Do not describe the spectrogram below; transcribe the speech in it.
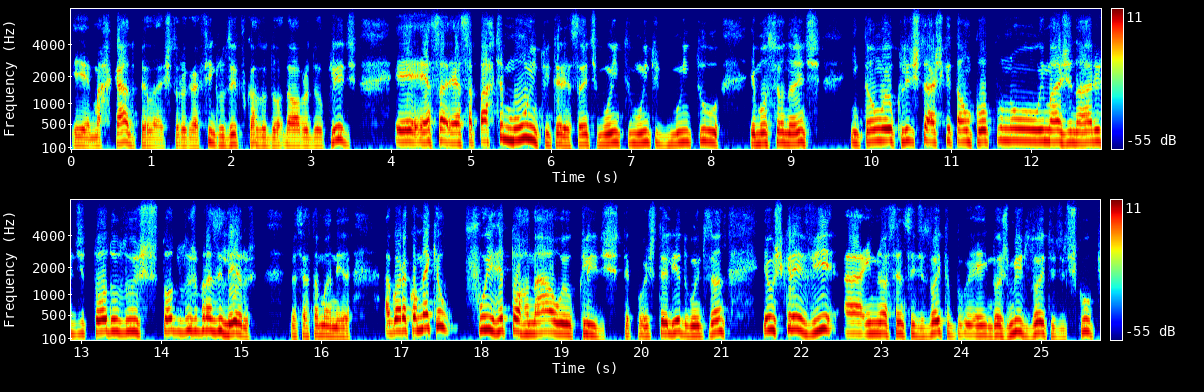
é, marcado pela historiografia, inclusive por causa do, da obra do Euclides, é, essa, essa parte é muito interessante, muito, muito, muito emocionante. Então, o Euclides acho que está um pouco no imaginário de todos os, todos os brasileiros de certa maneira. Agora, como é que eu fui retornar ao Euclides, depois de ter lido muitos anos? Eu escrevi ah, em 1918, em 2018, desculpe,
